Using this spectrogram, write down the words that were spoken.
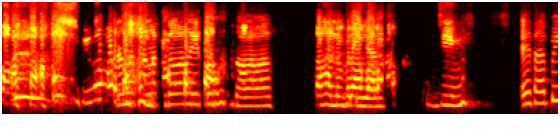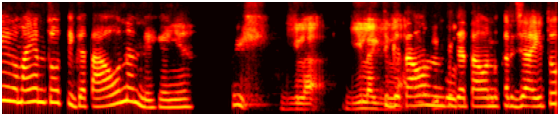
hangat doang itu. Tahan berapa iya. lama gym? Eh tapi lumayan tuh tiga tahunan deh kayaknya. Wih, gila, gila, gila. Tiga tahun, itu... tiga tahun kerja itu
